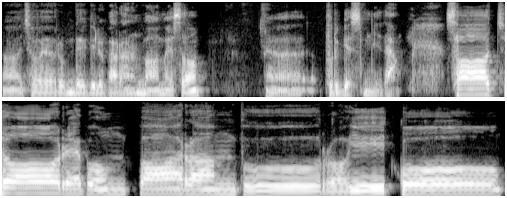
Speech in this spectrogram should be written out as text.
어, 저와 여러분 되기를 바라는 마음에서 어, 부르겠습니다. 사철의 봄바람 불어 있고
